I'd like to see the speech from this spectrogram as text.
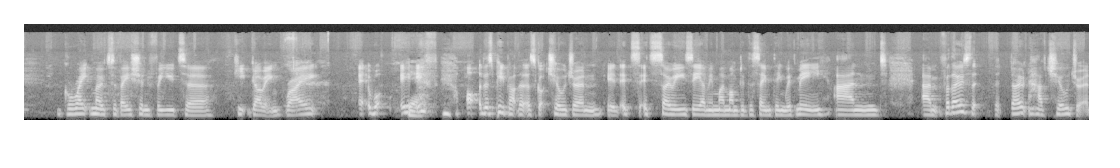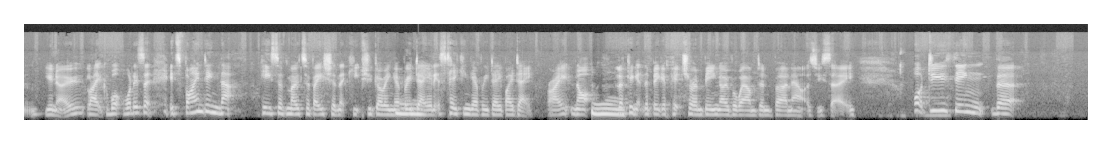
great motivation for you to keep going, right? if yeah. uh, there's people out there that's got children, it, it's it's so easy. I mean, my mum did the same thing with me. And um, for those that, that don't have children, you know, like what what is it? It's finding that piece of motivation that keeps you going every mm. and it's taking every day by day right not mm. looking at the bigger picture and being overwhelmed and burnout as you say what do you think that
